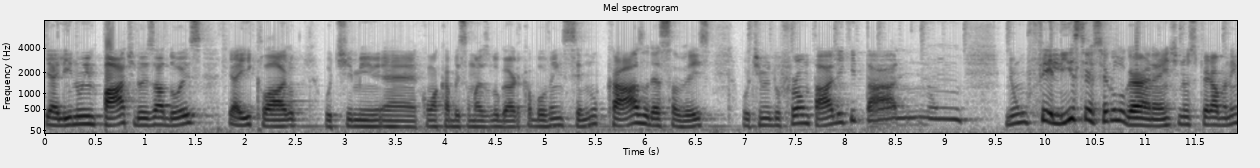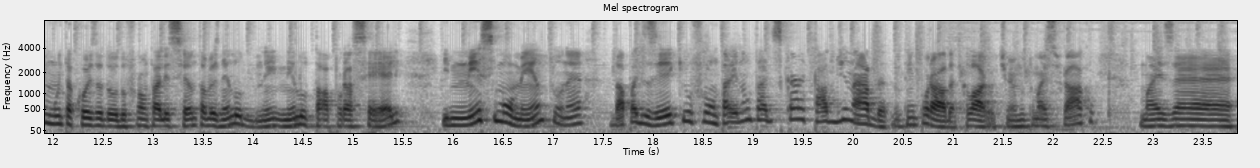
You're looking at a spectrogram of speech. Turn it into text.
E ali no empate 2 a 2 e aí claro o time é, com a cabeça mais no lugar acabou vencendo. No caso dessa vez o time do Frontale que está num, num feliz terceiro lugar né? A gente não esperava nem muita coisa do, do Frontale esse ano talvez nem, nem, nem lutar por ACL e nesse momento né dá para dizer que o Frontale não está descartado de nada na temporada. Claro o time é muito mais fraco mas é,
